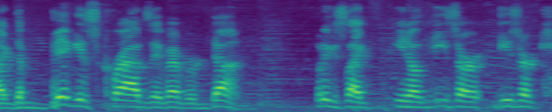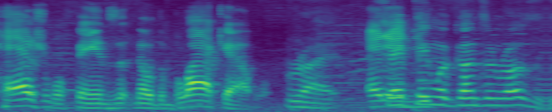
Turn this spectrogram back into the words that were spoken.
like the biggest crowds they've ever done. But it's like, you know, these are these are casual fans that know the Black Album. Right. And- Same and thing you- with Guns N' Roses.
